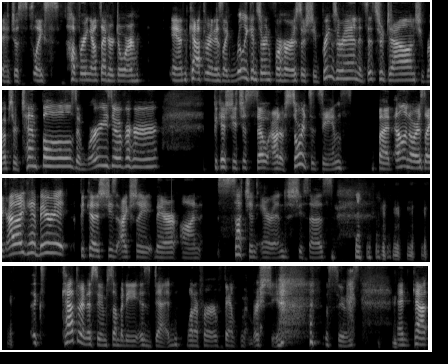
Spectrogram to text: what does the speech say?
and just like hovering outside her door. And Catherine is like really concerned for her. So she brings her in and sits her down. She rubs her temples and worries over her because she's just so out of sorts, it seems. But Eleanor is like, I can't bear it because she's actually there on such an errand, she says. Catherine assumes somebody is dead, one of her family members, she assumes. And Cat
